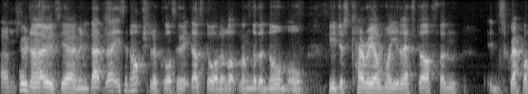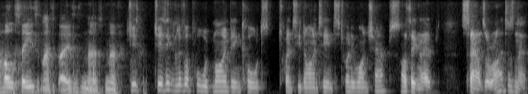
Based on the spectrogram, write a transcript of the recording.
Um, Who knows? Yeah, I mean that that is an option, of course. If it does go on a lot longer than normal, you just carry on where you left off and, and scrap a whole season, I suppose, isn't it? Kind of- do, you, do you think Liverpool would mind being called 2019 to 21 champs? I think that sounds all right, doesn't it?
